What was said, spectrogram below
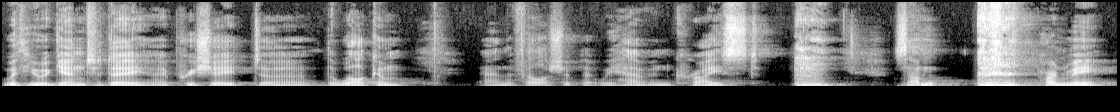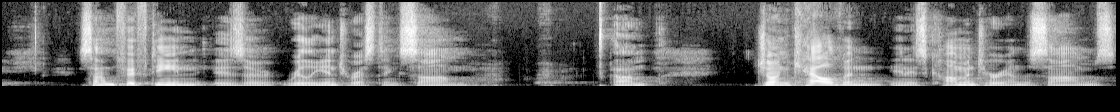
with you again today. I appreciate uh, the welcome and the fellowship that we have in Christ. Psalm, pardon me, Psalm 15 is a really interesting psalm. Um, John Calvin, in his commentary on the Psalms,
